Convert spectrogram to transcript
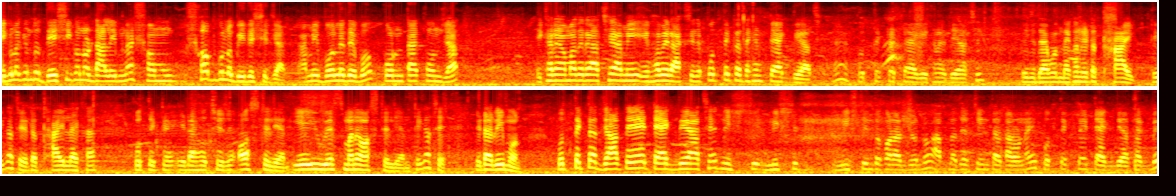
এগুলো কিন্তু দেশি কোনো ডালিম না সবগুলো বিদেশি জাত। আমি বলে দেব কোনটা কোন জাত। এখানে আমাদের আছে, আমি এভাবে রাখছি যে প্রত্যেকটা দেখেন ট্যাগ দেওয়া আছে হ্যাঁ? প্রত্যেকটা ট্যাগ এখানে দেওয়া আছে। এই যে যেমন দেখেন, এটা থাই, ঠিক আছে? এটা থাই লেখা। প্রত্যেকটা, এটা হচ্ছে যে অস্ট্রেলিয়ান এ ইউএস মানে অস্ট্রেলিয়ান, ঠিক আছে? এটা রিমন। প্রত্যেকটা জাতে ট্যাগ দেওয়া আছে নিশ্চিত নিশ্চিন্ত করার জন্য আপনাদের চিন্তার কারণে প্রত্যেকটাই ট্যাগ দেওয়া থাকবে।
